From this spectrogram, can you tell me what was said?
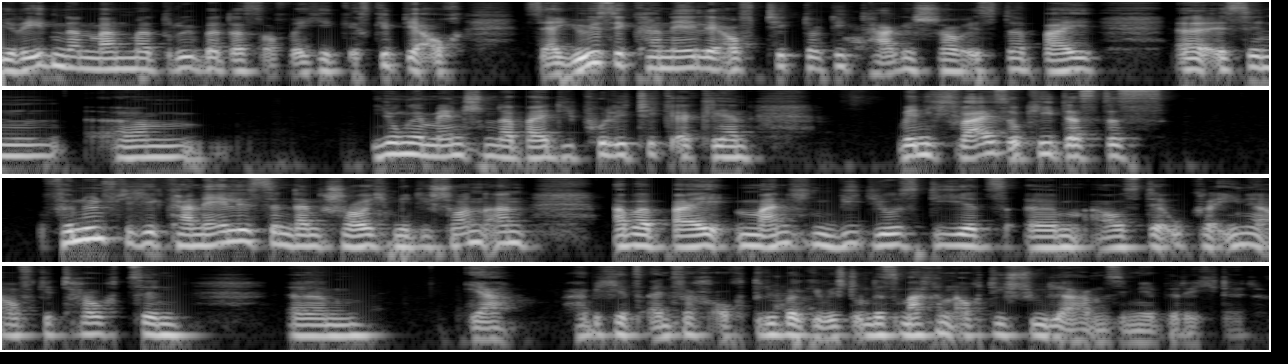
wir reden dann manchmal drüber, dass auch welche, es gibt ja auch seriöse Kanäle auf TikTok, die Tagesschau ist dabei, äh, es sind ähm, junge Menschen dabei, die Politik erklären. Wenn ich weiß, okay, dass das vernünftige Kanäle sind, dann schaue ich mir die schon an. Aber bei manchen Videos, die jetzt ähm, aus der Ukraine aufgetaucht sind, ähm, ja, habe ich jetzt einfach auch drüber gewischt. Und das machen auch die Schüler, haben sie mir berichtet.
